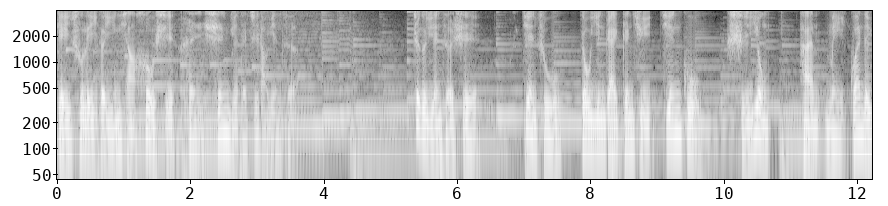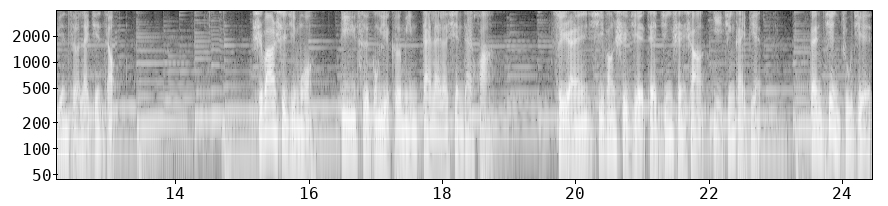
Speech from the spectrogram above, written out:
给出了一个影响后世很深远的指导原则。这个原则是，建筑都应该根据坚固、实用和美观的原则来建造。十八世纪末，第一次工业革命带来了现代化。虽然西方世界在精神上已经改变，但建筑界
